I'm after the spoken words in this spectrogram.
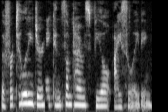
the fertility journey can sometimes feel isolating.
